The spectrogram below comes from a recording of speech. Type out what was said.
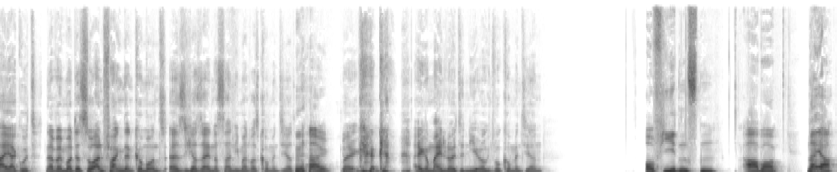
Ah ja, gut. Na, wenn wir das so anfangen, dann können wir uns äh, sicher sein, dass da niemand was kommentiert. Ja, okay. Weil allgemein Leute nie irgendwo kommentieren. Auf jedensten. Aber, naja,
